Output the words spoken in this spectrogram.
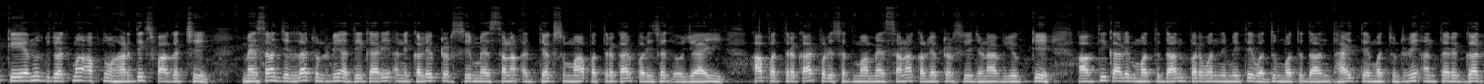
કેએમનું ગુજરાતમાં આપનું હાર્દિક સ્વાગત છે. મહેસાણા જિલ્લા ચૂંટણી અધિકારી અને કલેક્ટર મહેસાણા અધ્યક્ષમાં પત્રકાર પરિષદ યોજાઈ. આ પત્રકાર પરિષદમાં મહેસાણા કલેક્ટરશ્રીએ જણાવ્યું કે, આવતીકાલે મતદાન પર્વ નિમિત્તે વધુ મતદાન થાય તેમજ ચૂંટણી અંતર્ગત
